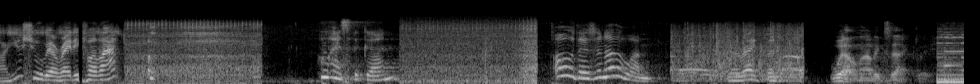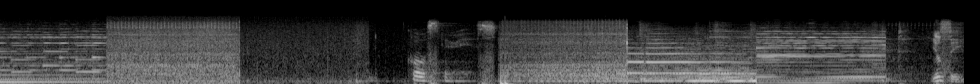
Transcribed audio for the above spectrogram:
Are you sure we're ready for that? Who has the gun? Oh, there's another one. You're right, but Well, not exactly. Of course there is. You'll see.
